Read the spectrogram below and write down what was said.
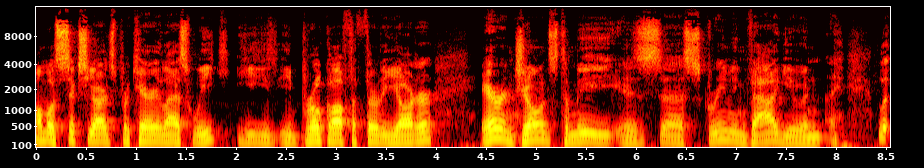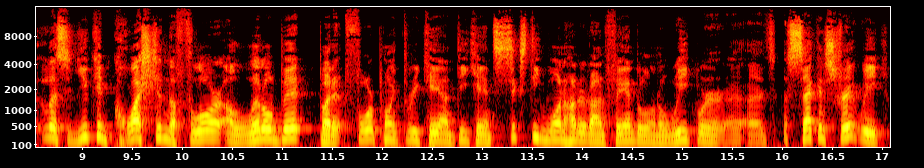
almost six yards per carry last week. He he broke off a 30 yarder. Aaron Jones to me is uh, screaming value and. listen, you can question the floor a little bit, but at 4.3K on DK and 6,100 on FanDuel in a week where uh, a second straight week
